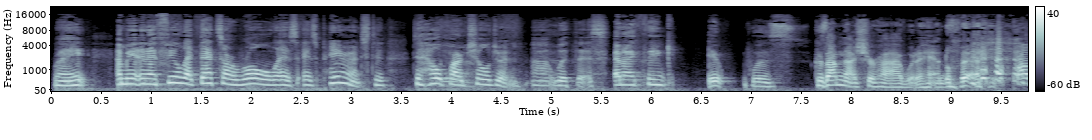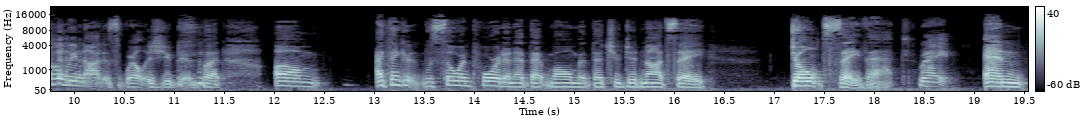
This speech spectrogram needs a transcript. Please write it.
Right? I mean, and I feel like that's our role as, as parents to, to help our children uh, with this. And I think it was because I'm not sure how I would have handled that. Probably not as well as you did, but um, I I think it was so important at that moment that you did not say, don't say that. Right. And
